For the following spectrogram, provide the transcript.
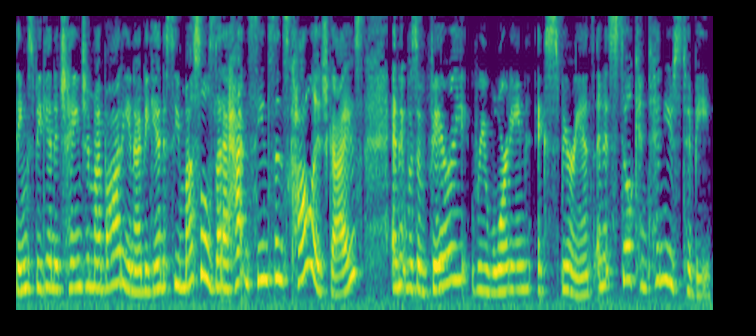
Things began to change in my body and I began to see muscles that I hadn't seen since college, guys. And it was a very rewarding experience and it still continues to be.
